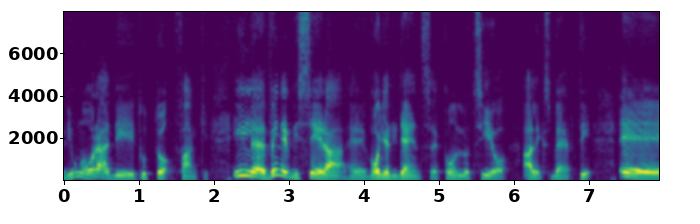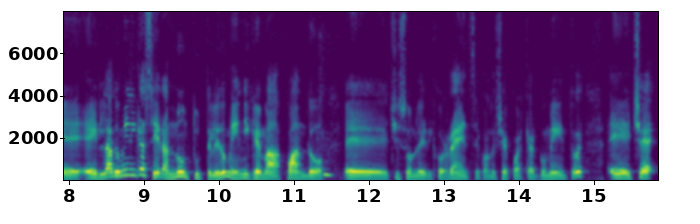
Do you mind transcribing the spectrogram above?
di un'ora di tutto funky. Il venerdì sera eh, Voglia di Dance con lo zio Alex Berti e, e la domenica sera, non tutte le domeniche, ma quando eh, ci sono le ricorrenze, quando c'è qualche argomento, eh, c'è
